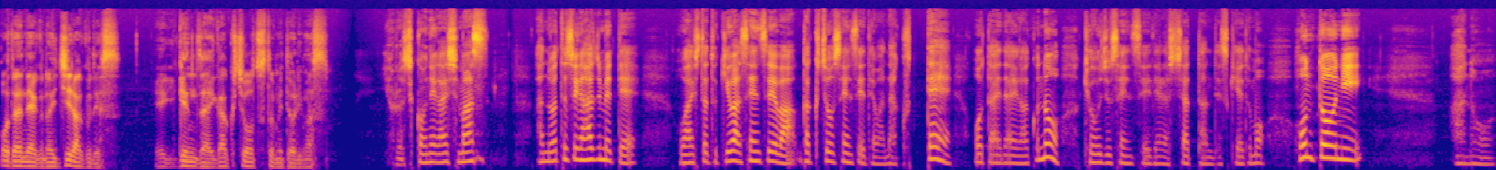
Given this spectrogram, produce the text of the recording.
大谷大学の一楽です。現在学長を務めております。よろしくお願いします。あの私が初めてお会いした時は先生は学長先生ではなくて大谷大学の教授先生でいらっしゃったんですけれども本当にあの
